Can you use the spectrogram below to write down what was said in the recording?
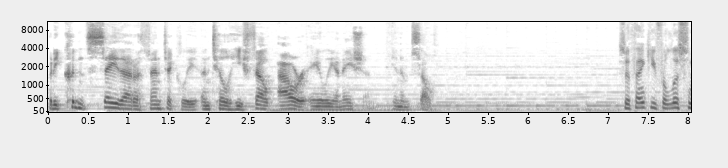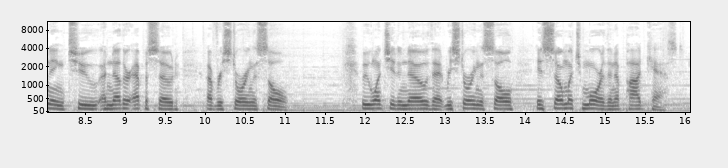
But he couldn't say that authentically until he felt our alienation in himself. So, thank you for listening to another episode of Restoring the Soul. We want you to know that Restoring the Soul is so much more than a podcast.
